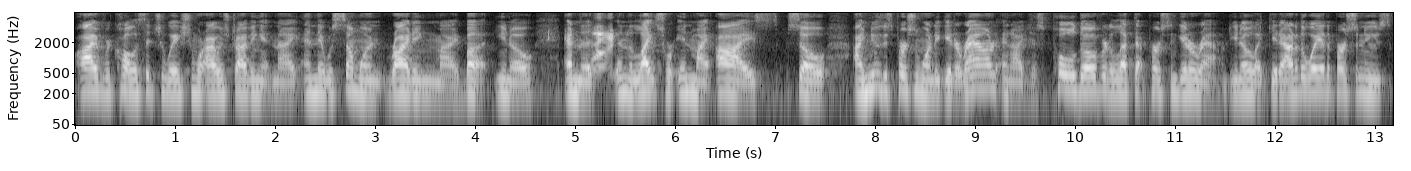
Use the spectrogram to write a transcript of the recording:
I recall a situation where I was driving at night and there was someone riding my butt, you know, and the Right. and the lights were in my eyes. So I knew this person wanted to get around, and I just pulled over to let that person get around. You know, like get out of the way of the person who's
